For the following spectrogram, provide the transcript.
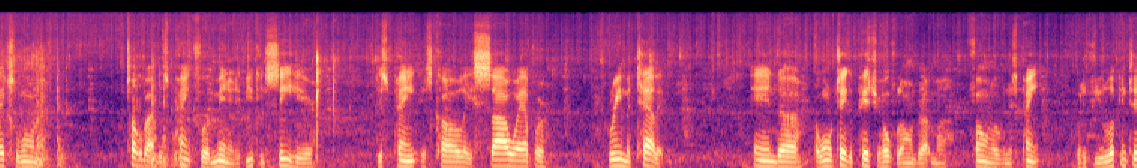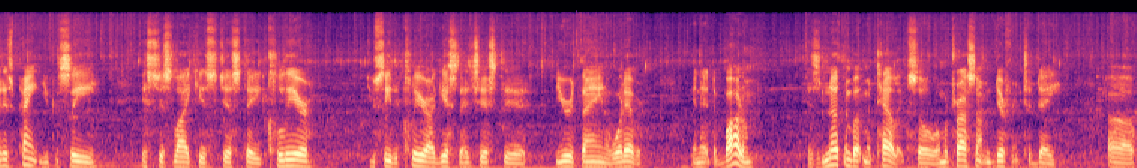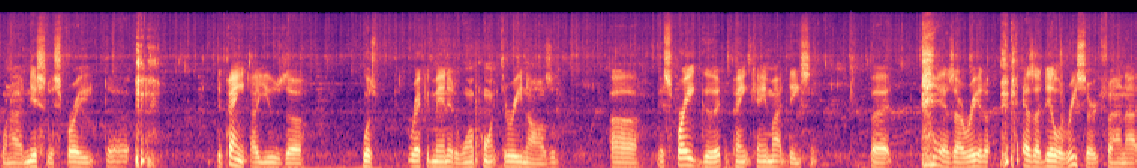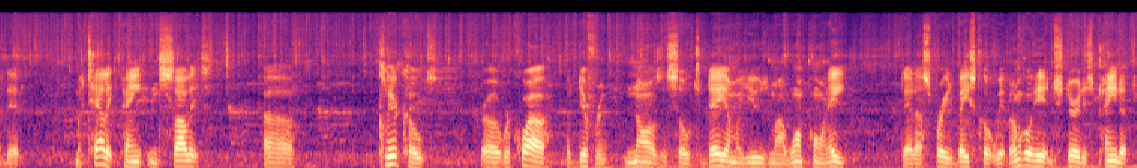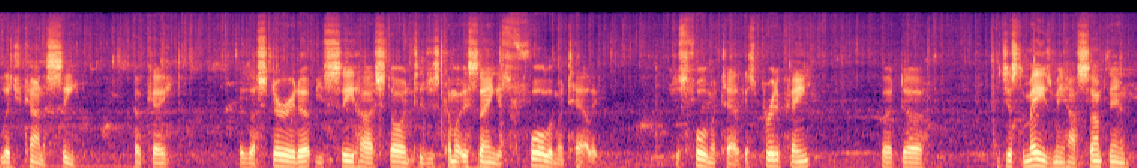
I actually want to talk about this paint for a minute. If you can see here, this paint is called a Sour Green Metallic. And uh, I want to take a picture. Hopefully I won't drop my phone over this paint. But if you look into this paint, you can see it's just like it's just a clear, you see the clear, I guess that's just the urethane or whatever. And at the bottom is nothing but metallic. So I'm going to try something different today uh, when I initially sprayed uh, the paint, I used uh, what's recommended a 1.3 nozzle. Uh, it sprayed good. The paint came out decent, but as I read, as I did a little research, found out that metallic paint and solid uh, clear coats uh, require a different nozzle. So today I'm going to use my 1.8 that I sprayed the base coat with. But I'm going to go ahead and stir this paint up to let you kind of see. Okay. As I stir it up, you see how it's starting to just come up. This thing is full of metallic. Just full of metallic. It's pretty paint. But uh, it just amazed me how something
